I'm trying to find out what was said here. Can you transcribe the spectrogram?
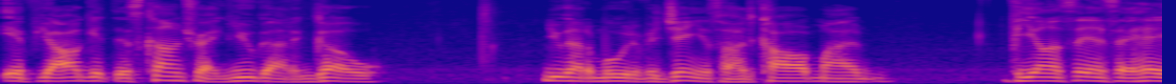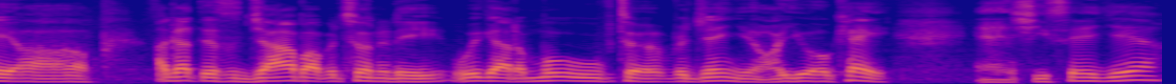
if y'all get this contract, you gotta go, you gotta move to Virginia. So I called my fiance and say, hey, uh, I got this job opportunity. We gotta move to Virginia. Are you okay? And she said, yeah.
